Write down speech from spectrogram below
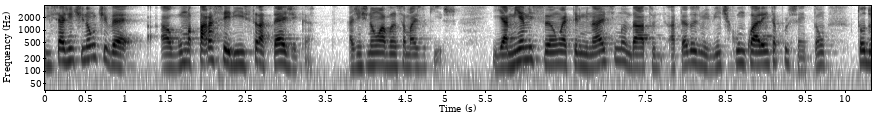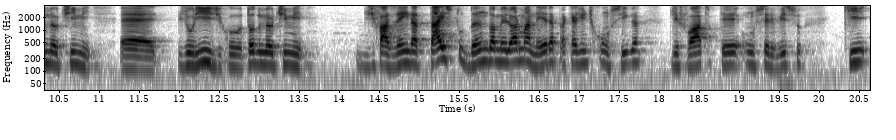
E se a gente não tiver alguma parceria estratégica, a gente não avança mais do que isso. E a minha missão é terminar esse mandato até 2020 com 40%. Então, todo o meu time é, jurídico, todo o meu time de fazenda está estudando a melhor maneira para que a gente consiga de fato ter um serviço que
